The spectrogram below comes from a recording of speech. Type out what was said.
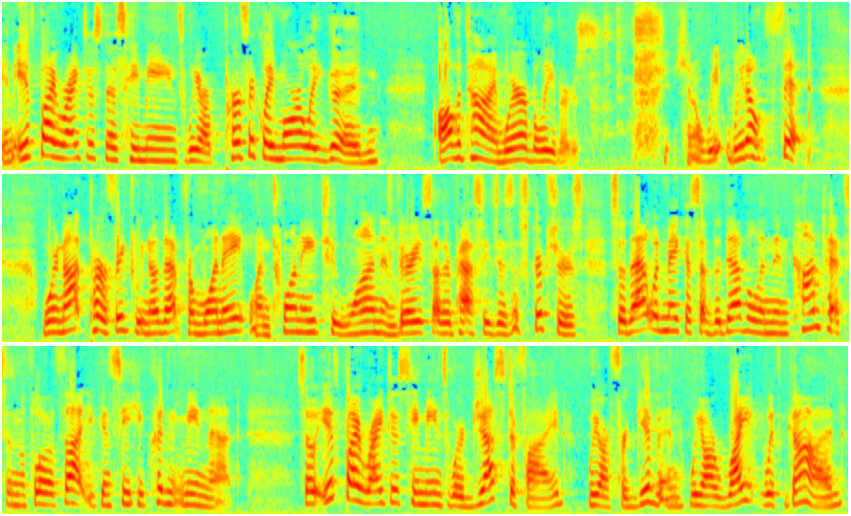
And if by righteousness he means we are perfectly morally good all the time, we're believers. you know, we, we don't fit. We're not perfect. We know that from 1 8, 120, 2 1, and various other passages of scriptures. So that would make us of the devil. And in context, in the flow of thought, you can see he couldn't mean that. So if by righteous he means we're justified, we are forgiven, we are right with God,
